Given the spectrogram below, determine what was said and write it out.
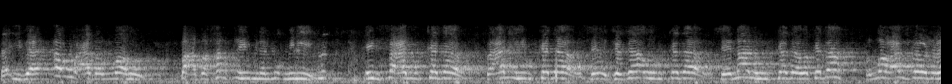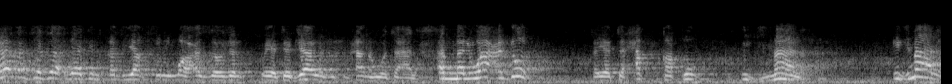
فإذا أوعد الله بعض خلقه من المؤمنين إن فعلوا كذا فعليهم كذا جزاؤهم كذا سينالهم كذا وكذا الله عز وجل هذا الجزاء لكن قد يغفر الله عز وجل ويتجاوز سبحانه وتعالى. أما الوعد فيتحقق إجمالا. إجمالا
